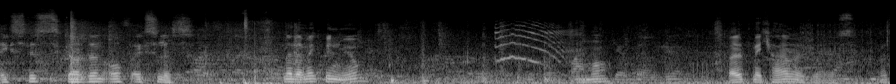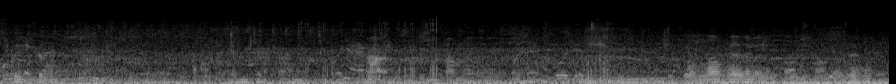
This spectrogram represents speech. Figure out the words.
Excellence Garden of Excellence. Ne demek bilmiyorum. Ama garip mekana benziyor orası. Nasıl bir mekan? Ondan veremedim tam şu?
